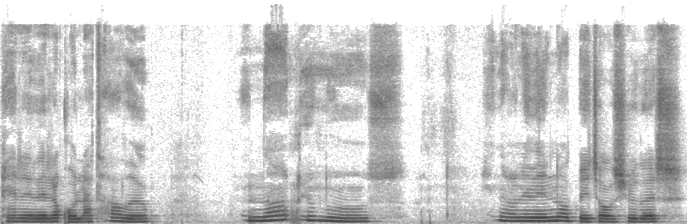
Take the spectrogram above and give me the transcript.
Perelere gol atalım. Ne yapıyorsunuz? Yine annelerini atmaya çalışıyorlar.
